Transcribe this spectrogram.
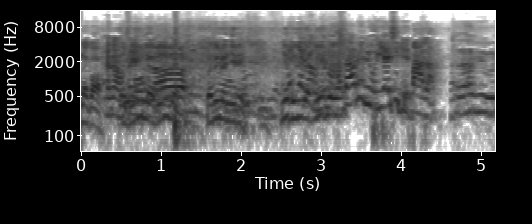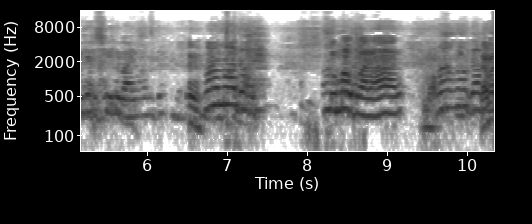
နှစ်ကောင်ဘယ်လိုလဲဘယ်လိုလဲညီလေးညီဘယ်လိုလဲညီဘယ်လိုလဲသားပြပြရဲ့ရှိနေပါလားလာပြီရရှိပါမမတော့သူမောက်သွားတာမမတော့ဒါမှ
